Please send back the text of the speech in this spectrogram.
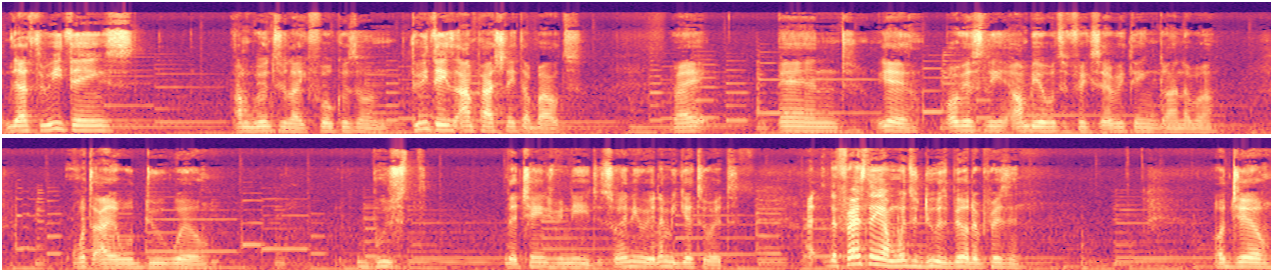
There are three things I'm going to like focus on. Three things I'm passionate about right? And yeah, obviously I'll be able to fix everything in Ghana, but what I will do will boost the change we need. So anyway, let me get to it. I, the first thing I'm going to do is build a prison or jail,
